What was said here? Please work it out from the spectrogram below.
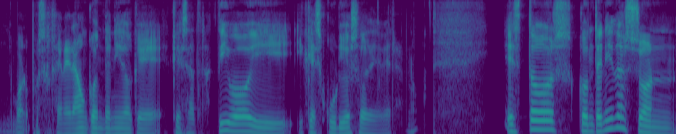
bueno, pues genera un contenido que, es atractivo y, que es curioso de ver. Estos contenidos son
